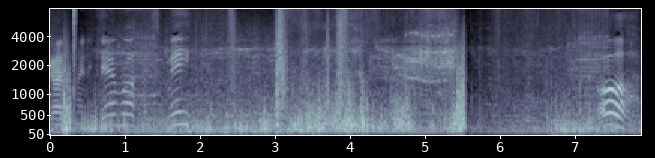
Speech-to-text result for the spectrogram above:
Guy behind the camera, it's me. Oh,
